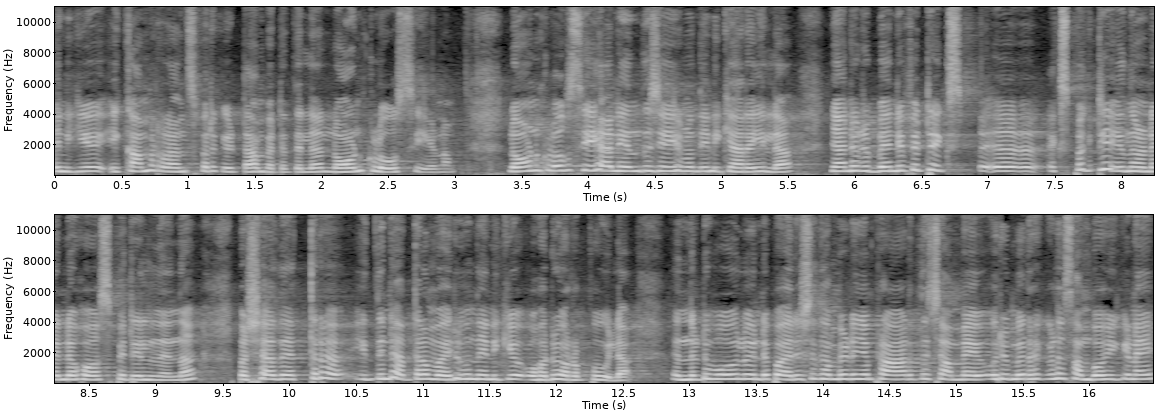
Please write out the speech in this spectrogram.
എനിക്ക് ഇക്കാമ ട്രാൻസ്ഫർ കിട്ടാൻ പറ്റത്തില്ല. ലോൺ ക്ലോസ് ചെയ്യണം. ലോൺ ക്ലോസ് ചെയ്യാൻ എന്ത് ചെയ്യുമെന്ന് എനിക്കറിയില്ല. ഞാനൊരു ബെനിഫിറ്റ് എക്സ് എക്സ്പെക്റ്റ് ചെയ്യുന്നുണ്ട് എന്റെ ഹോസ്പിറ്റലിൽ നിന്ന്. പക്ഷെ അത് എത്ര ഇതിന്റെ അത്ര വരുമെന്ന് എനിക്ക് ഒരു ഉറപ്പുമില്ല. എന്നിട്ട് പോലും എന്റെ പരിശുദ്ധ അമ്മയോട് ഞാൻ പ്രാർത്ഥിച്ച അമ്മയെ ഒരു മിറക്കിൾ സംഭവിക്കണേ.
